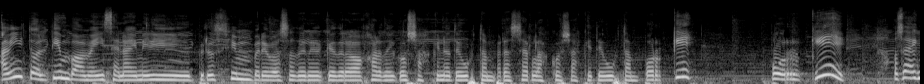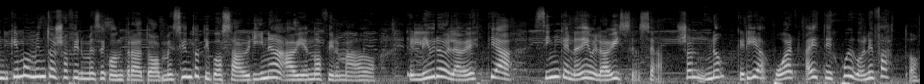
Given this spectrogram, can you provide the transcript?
a mí todo el tiempo me dicen, ay Miri, pero siempre vas a tener que trabajar de cosas que no te gustan para hacer las cosas que te gustan. ¿Por qué? ¿Por qué? O sea, ¿en qué momento yo firmé ese contrato? Me siento tipo Sabrina habiendo firmado el libro de la bestia sin que nadie me lo avise. O sea, yo no quería jugar a este juego nefasto.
